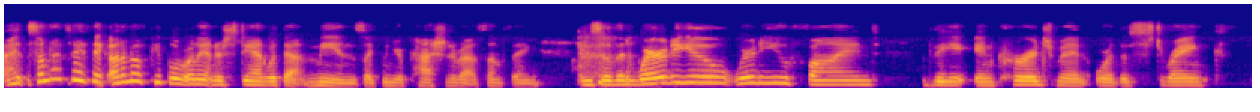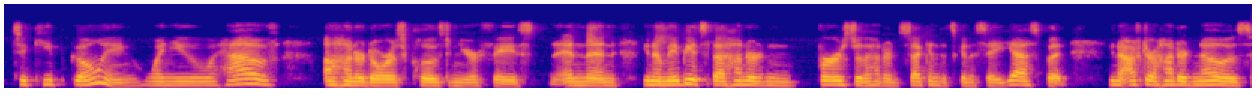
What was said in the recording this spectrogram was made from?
I sometimes I think I don't know if people really understand what that means. Like when you're passionate about something, and so then where do you where do you find the encouragement or the strength to keep going when you have a hundred doors closed in your face? And then you know maybe it's the hundred and first or the hundred second that's going to say yes but you know after a hundred no's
